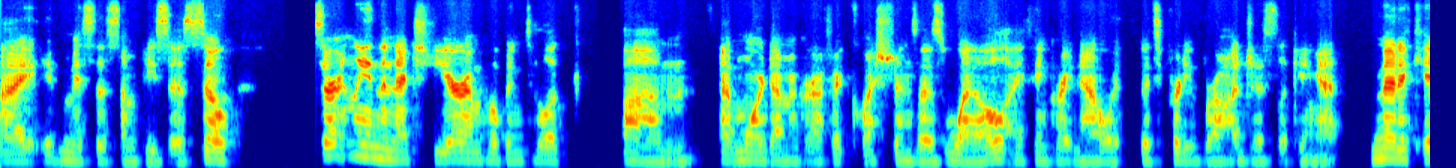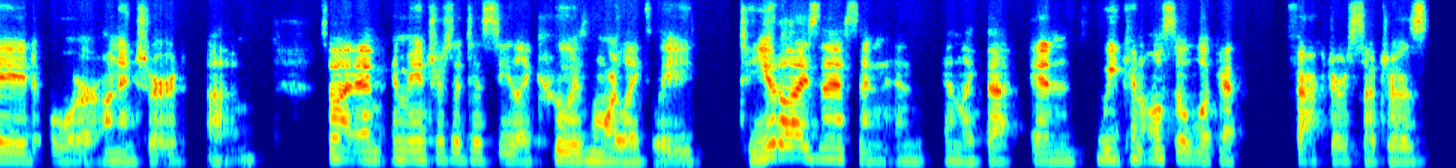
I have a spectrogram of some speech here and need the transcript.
I it misses some pieces. So certainly in the next year, I'm hoping to look um, at more demographic questions as well. I think right now it, it's pretty broad, just looking at Medicaid or uninsured. Um, so I'm, I'm interested to see like who is more likely to utilize this and, and, and like that. And we can also look at factors such as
